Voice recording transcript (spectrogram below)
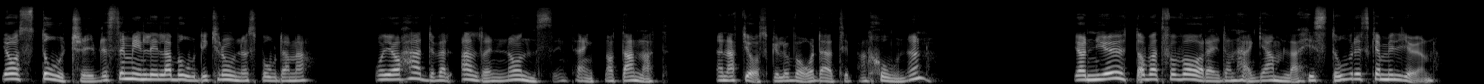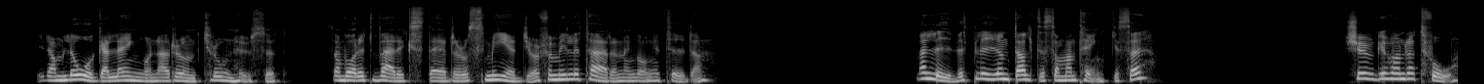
Jag stortrivdes i min lilla bod i Kronhusbodarna och jag hade väl aldrig någonsin tänkt något annat än att jag skulle vara där till pensionen. Jag njöt av att få vara i den här gamla historiska miljön, i de låga längorna runt kronhuset som varit verkstäder och smedjor för militären en gång i tiden. Men livet blir ju inte alltid som man tänker sig. 2002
